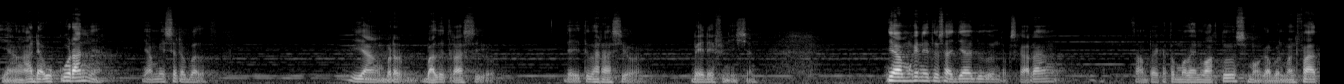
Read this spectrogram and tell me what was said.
yang ada ukurannya yang measurable yang berbalut rasio. Dan itulah rasio by definition. Ya mungkin itu saja dulu untuk sekarang. Sampai ketemu lain waktu, semoga bermanfaat.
